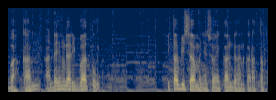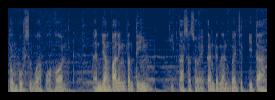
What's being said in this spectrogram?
bahkan ada yang dari batu. Kita bisa menyesuaikan dengan karakter tumbuh sebuah pohon. Dan yang paling penting, kita sesuaikan dengan budget kita.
